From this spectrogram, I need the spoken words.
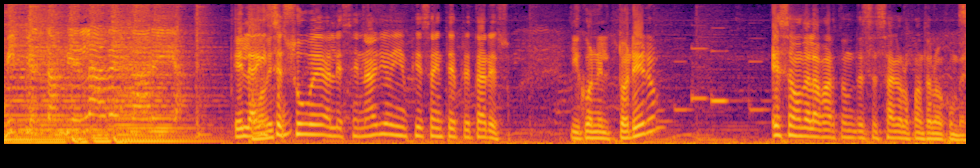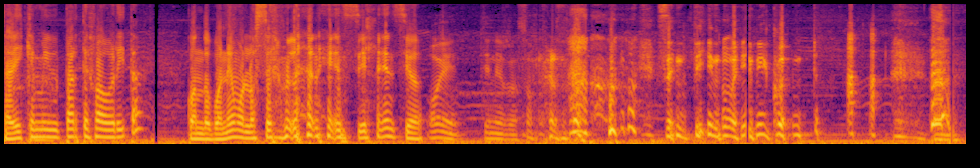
Mi piel también la dejaría. Él ahí ¿Cómo se sube al escenario y empieza a interpretar eso. Y con el torero, esa es donde la parte donde se saca los pantalones con ¿Sabéis qué es mi parte favorita? Cuando ponemos los celulares en silencio. Oye, tienes razón, perdón. Sentí, no me di ni cuenta.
